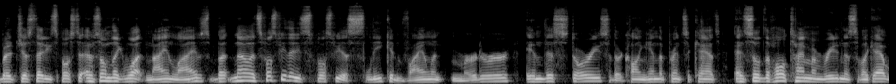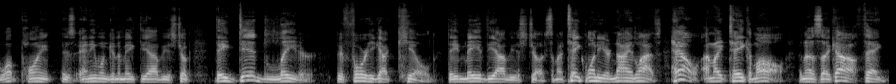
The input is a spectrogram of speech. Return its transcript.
but just that he's supposed to. So I'm like, what, nine lives? But no, it's supposed to be that he's supposed to be a sleek and violent murderer in this story. So they're calling him the Prince of Cats. And so the whole time I'm reading this, I'm like, at what point is anyone to make the obvious joke? They did later before he got killed. They made the obvious jokes. I'm going to take one of your nine lives. Hell, I might take them all. And I was like, oh, thank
